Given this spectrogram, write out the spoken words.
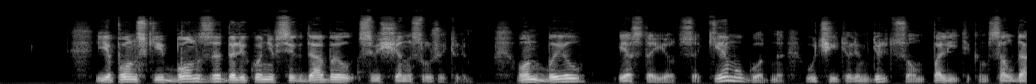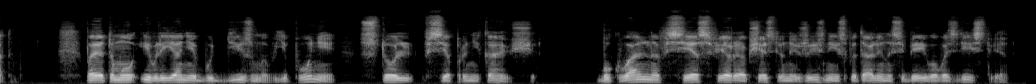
Японский бонза далеко не всегда был священнослужителем. Он был и остается кем угодно – учителем, дельцом, политиком, солдатом. Поэтому и влияние буддизма в Японии столь всепроникающее. Буквально все сферы общественной жизни испытали на себе его воздействие –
